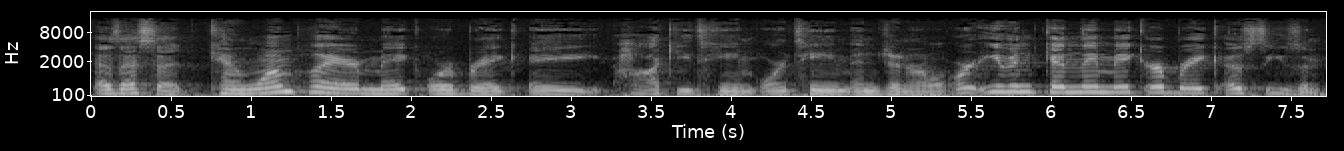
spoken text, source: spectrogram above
as I said, can one player make or break a hockey team or team in general, or even can they make or break a season?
